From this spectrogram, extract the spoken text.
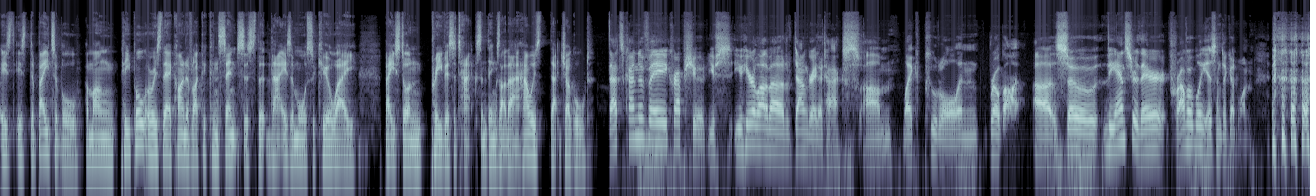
is is debatable among people, or is there kind of like a consensus that that is a more secure way based on previous attacks and things like that? How is that juggled? That's kind of a crapshoot. You you hear a lot about downgrade attacks, um, like Poodle and Robot, uh, so the answer there probably isn't a good one.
